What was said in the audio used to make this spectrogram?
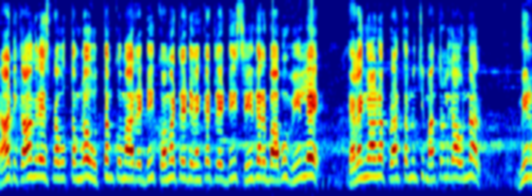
నాటి కాంగ్రెస్ ప్రభుత్వంలో ఉత్తమ్ కుమార్ రెడ్డి కోమటిరెడ్డి వెంకటరెడ్డి శ్రీధర్ బాబు వీళ్ళే తెలంగాణ ప్రాంతం నుంచి మంత్రులుగా ఉన్నారు. మీరు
